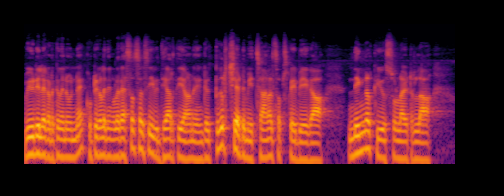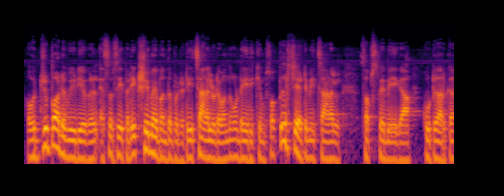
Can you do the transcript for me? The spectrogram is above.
വീഡിയോയിൽ കിടക്കുന്നതിന് മുന്നേ കുട്ടികളെ നിങ്ങളൊരു എസ് എസ് എൽ സി വിദ്യാർത്ഥിയാണ് എങ്കിൽ തീർച്ചയായിട്ടും ഈ ചാനൽ സബ്സ്ക്രൈബ് ചെയ്യുക. നിങ്ങൾക്ക് യൂസ്ഫുൾ ആയിട്ടുള്ള ഒരുപാട് വീഡിയോകൾ എസ് എസ് സി പരീക്ഷയുമായി ബന്ധപ്പെട്ടിട്ട് ഈ ചാനലിലൂടെ വന്നുകൊണ്ടേയിരിക്കും. സോ തീർച്ചയായിട്ടും ഈ ചാനൽ സബ്സ്ക്രൈബ് ചെയ്യുക കൂട്ടുകാർക്ക്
